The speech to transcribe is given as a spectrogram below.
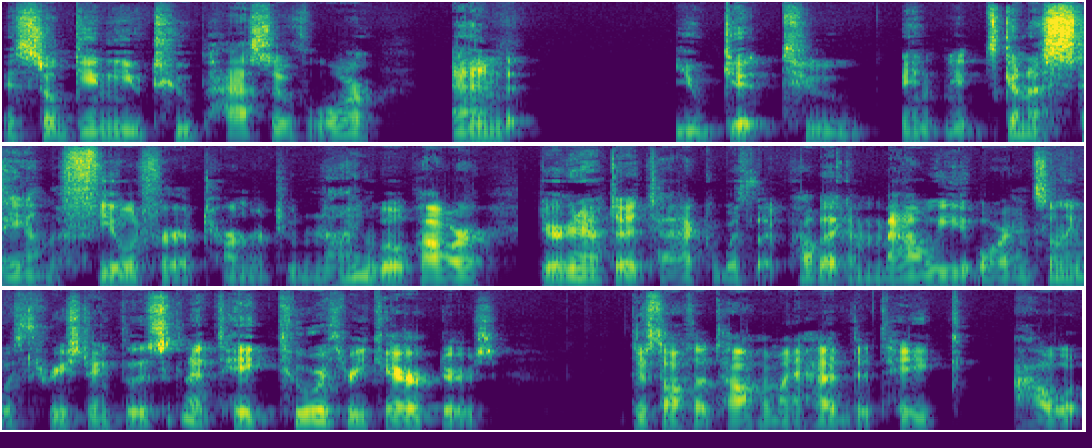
it's still giving you two passive lore and you get to and it's gonna stay on the field for a turn or two. Nine willpower, you're gonna have to attack with like, probably like a Maui or and something with three strength. This is gonna take two or three characters just off the top of my head to take out.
